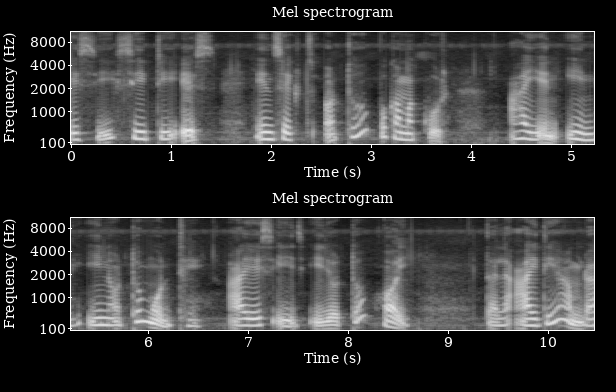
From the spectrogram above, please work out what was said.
A C C T S insects অর্থ পোকামাকড়। আই এন ইন ইন অর্থ মধ্যে। আই এস ইজ ইজ অর্থ হয়। তাহলে আই দিয়ে আমরা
